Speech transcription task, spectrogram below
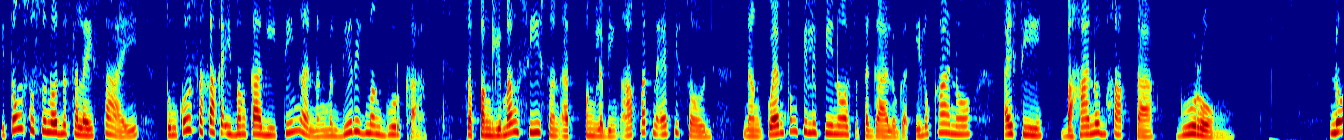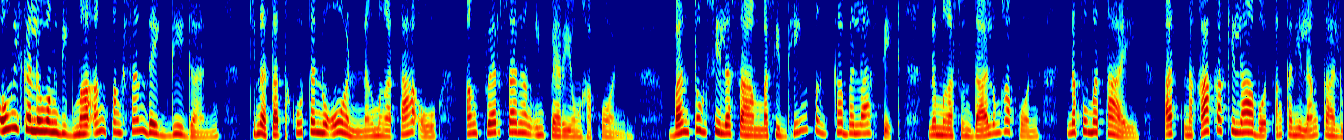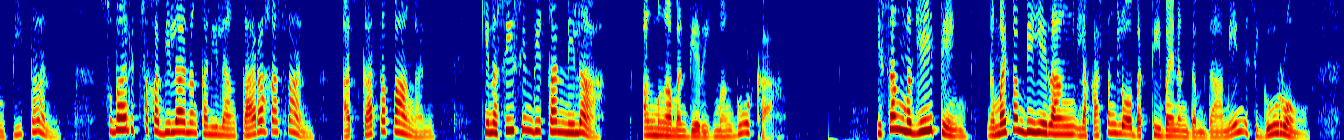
Itong susunod na salaysay tungkol sa kakaibang kagitingan ng mandirigmang Gurkha sa panglimang season at panglabing apat na episode ng Kwentong Pilipino sa Tagalog at Ilocano ay si Bahano Bhakta Gurong. Noong ikalawang digmaang pangsandaigdigan, kinatatakutan noon ng mga tao ang pwersa ng Imperyong Hapon. Bantog sila sa masidhing pagkabalasik ng mga sundalong Hapon na pumatay at nakakakilabot ang kanilang kalupitan. Subalit sa kabila ng kanilang karahasan at katapangan, kinasisindikan nila ang mga mandirigmang Gurkha. Isang magiting na may pambihirang lakas ng loob at tibay ng damdamin si Gurong.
